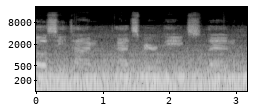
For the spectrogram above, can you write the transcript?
most seat time at Spirit Peaks then.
